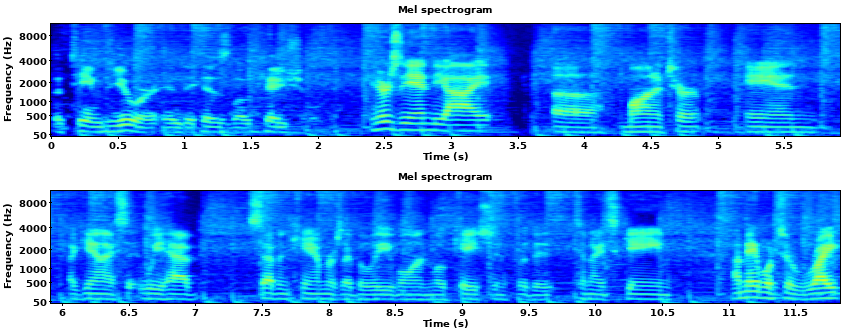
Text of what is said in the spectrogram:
the TeamViewer into his location. Here's the NDI uh, monitor, and again, I said we have seven cameras, I believe, on location for the tonight's game. I'm able to right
